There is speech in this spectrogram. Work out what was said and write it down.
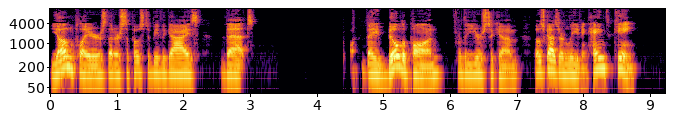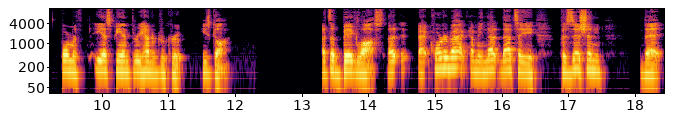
young players that are supposed to be the guys that they build upon for the years to come. Those guys are leaving. Haynes King, former ESPN 300 recruit, he's gone. That's a big loss. That, at quarterback, I mean that that's a position that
